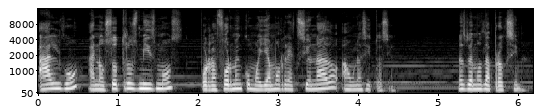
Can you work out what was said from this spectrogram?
algo a nosotros mismos por la forma en cómo hayamos reaccionado a una situación. Nos vemos la próxima.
